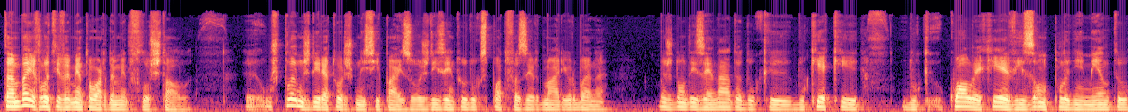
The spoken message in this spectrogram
Também relativamente ao ordenamento florestal, eh, os planos diretores municipais hoje dizem tudo o que se pode fazer de uma área urbana, mas não dizem nada do que, do que é que do que, qual é que é a visão de planeamento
